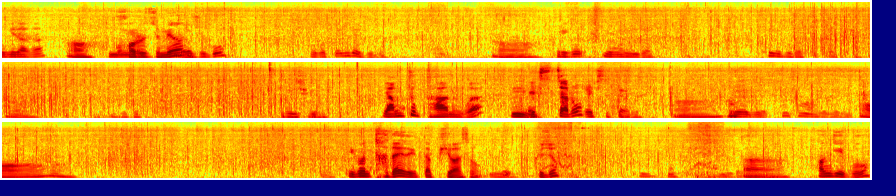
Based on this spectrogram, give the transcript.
여기다가 어, 구멍에 걸어주면, 넣어주고 이거 당겨주고 어, 그리고 이거는 이제 클립으로 어. 이렇게 이런 식으로 양쪽 다 하는 거야? 음. X자로? X자로 아, 그래야지 팽팽하게 되니까 어. 이건 닫아야 되겠다, 비 와서. 음. 그죠? 아, 환기구.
